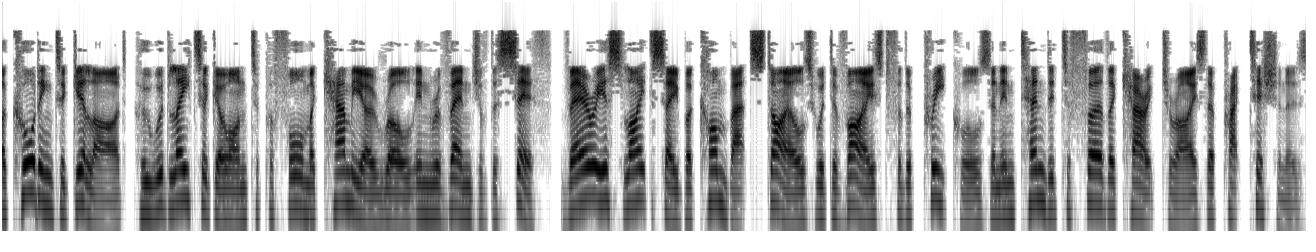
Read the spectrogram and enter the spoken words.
According to Gillard, who would later go on to perform a cameo role in Revenge of the Sith, various lightsaber combat styles were devised for the prequels and intended to further characterize their practitioners.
